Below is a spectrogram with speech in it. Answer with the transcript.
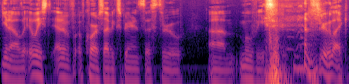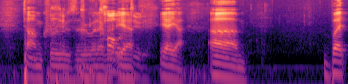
you know, at least, and of, of course, I've experienced this through um, movies, through like Tom Cruise or whatever. Call of yeah, Duty. yeah, yeah. Um, but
